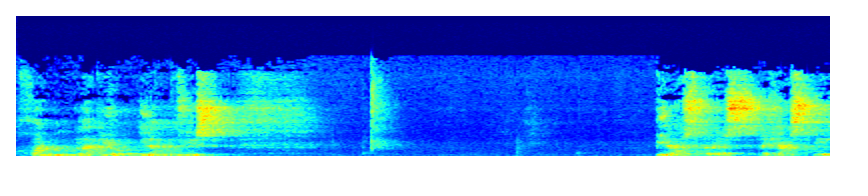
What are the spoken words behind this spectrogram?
Juan Lario Ilancis. Pilastres de jaspi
